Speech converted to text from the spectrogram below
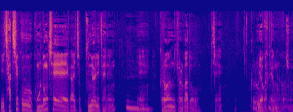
이 자치구 공동체가 이제 분열이 되는 음. 예, 그런 결과도 이제 우려가. 되는 거죠.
